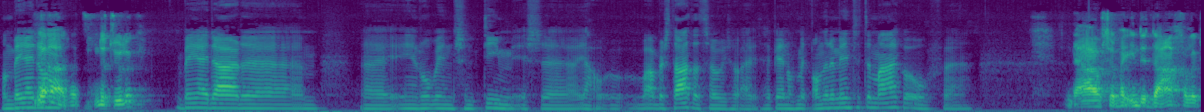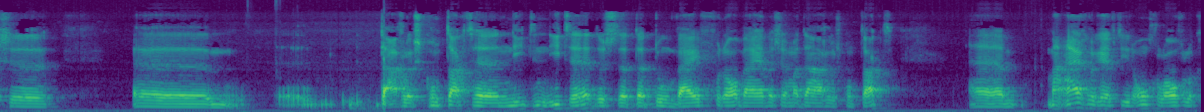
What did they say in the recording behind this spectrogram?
Want ben jij dan, ja dat, natuurlijk. ben jij daar ehm, eh, in Robin zijn team, is, ja, waar bestaat dat sowieso uit? Heb jij nog met andere mensen te maken? Of, Nou, zeg maar in de dagelijkse, ehm, eh, dagelijks contact eh, niet, niet hè? dus dat, dat doen wij vooral. Wij hebben zeg maar dagelijks contact. Ehm, maar eigenlijk heeft hij een ongelooflijk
